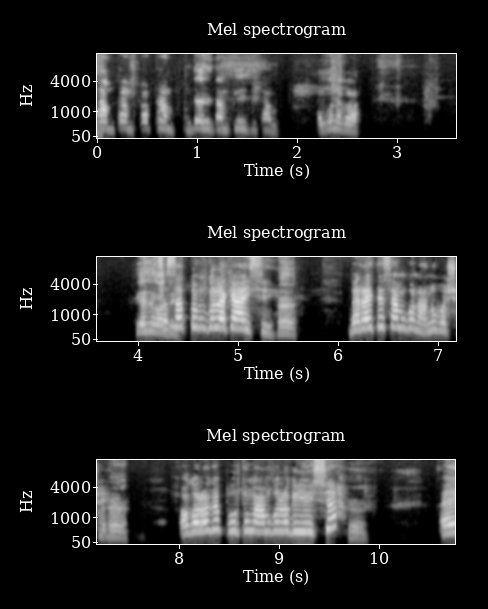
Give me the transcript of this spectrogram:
থাম থাম সব থাম যাইছি থাম কি থাম এগুলো গো কি আছে গো তুমি গলা আইছি হ্যাঁ। বেড়াইতেছে আমগো নানু বাসায় হ্যাঁ। প্রথমে হ্যাঁ। এই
